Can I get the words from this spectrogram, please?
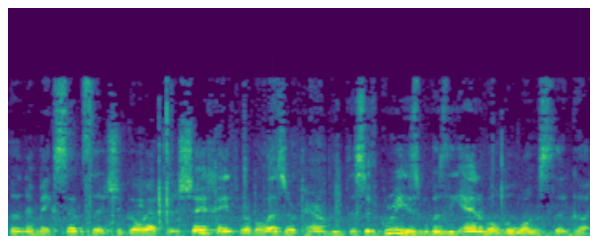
doesn't it make sense that it should go after the sheichet? Rabbi Lezer apparently disagrees because the animal belongs to the guy.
